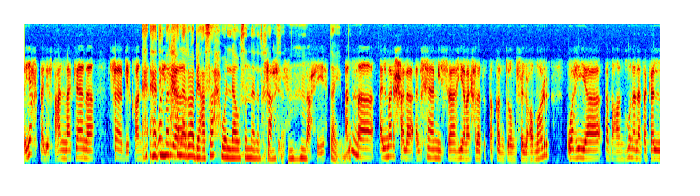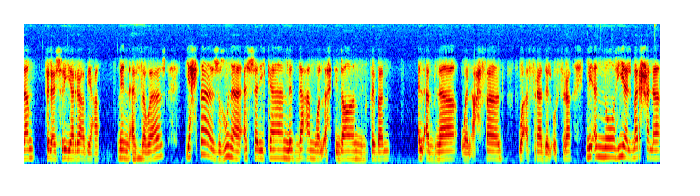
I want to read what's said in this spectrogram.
يختلف عن ما كان سابقا. هذه المرحلة الرابعة صح ولا وصلنا للخامسة؟ صحيح صحيح. طيب. أما المرحلة الخامسة هي مرحلة التقدم في العمر وهي طبعا هنا نتكلم في العشرية الرابعة. من الزواج يحتاج هنا الشريكان للدعم والاحتضان من قبل الأبناء والأحفاد وأفراد الأسرة لأنه هي المرحلة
